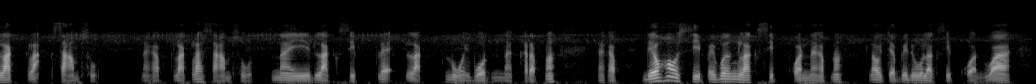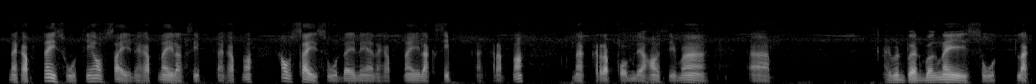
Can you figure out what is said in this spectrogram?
หลักละ 3 สูตรนะครับหลักละ 3 สูตรในหลัก 10 และหลักหน่วยบนนะครับเนาะนะครับเดี๋ยวเฮาสิไปเบิ่งหลัก 10 ก่อนนะครับเนาะเราจะไปดูหลัก 10 ก่อนว่านะครับในสูตรที่เฮาใส่นะครับในหลัก 10นะครับเนาะเฮาใส่สูตรใดแน่นะครับในหลัก 10นะครับเนาะนะครับผมเดี๋ยวเฮาสิมาอ่าให้เพื่อนๆเบิ่งในสูตรหลัก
